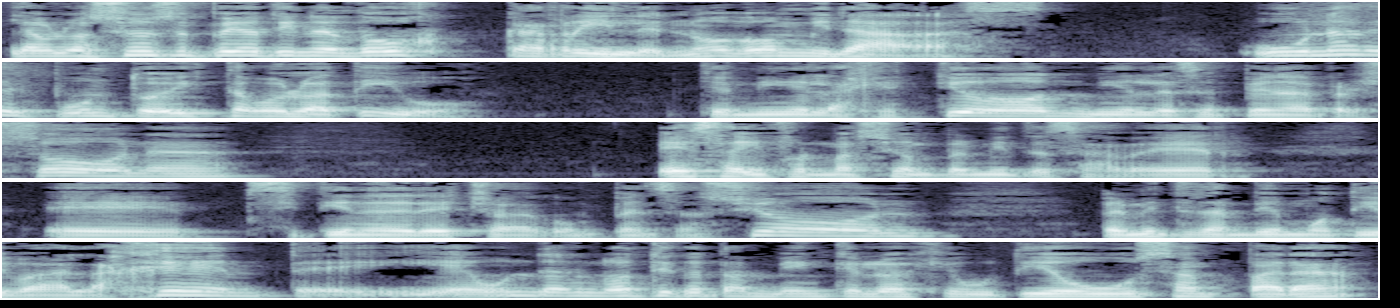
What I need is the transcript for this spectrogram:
la evaluación de desempeño tiene dos carriles, ¿no? dos miradas. Una del punto de vista evaluativo, que mide la gestión, mide el desempeño de la persona. Esa información permite saber eh, si tiene derecho a la compensación, permite también motivar a la gente y es un diagnóstico también que los ejecutivos usan para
